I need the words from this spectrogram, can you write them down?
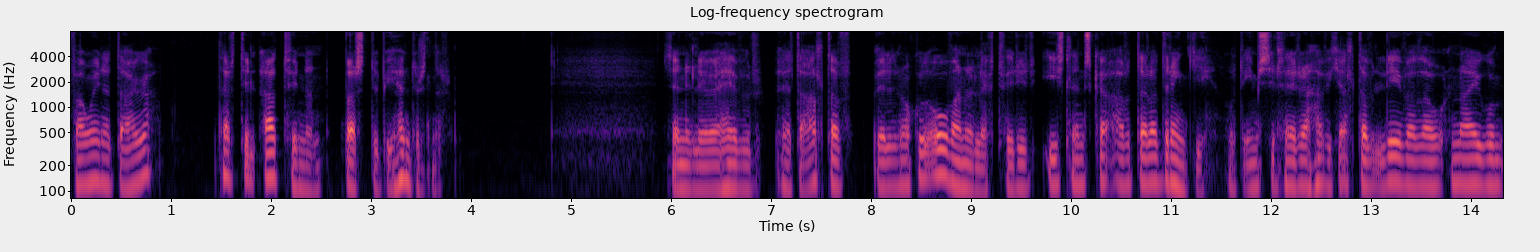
fáeina daga þar til atfinnan barst upp í hendurnar. Sennilega hefur þetta alltaf verið nokkuð óvanarlegt fyrir íslenska afdala drengi og ímsir þeirra hafi ekki alltaf lifað á nægum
